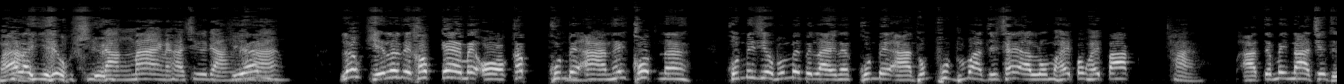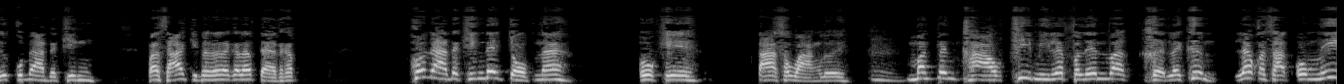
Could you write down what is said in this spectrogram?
มหาลัยเยลเขียนดังมากนะคะ ชื่อดังเขียนนะคะแล้วเขียนแล้วเนี่ยเขาแก้ไม่ออกครับ คุณไปอ่านให้ครบนะคุณไม่เชื่อผมไม่เป็นไรนะคุณไปอ่านผมพูดผมอาจจะใช้อารมณ์ให้ป้องให้ปากค่ะ อาจจะไม่น่าเชื่อถือคุณไปอ่านแต่คิง ภาษาอังกฤษภาษาอะไรก็แล้วแต่นะครับคนอ่านแต่คิงได้จบนะ โอเค ตาสว่างเลยอืมมันเป็นข่าวที่มีเรฟเฟรนซ์ว่าเกิดอะไรขึ้น แล้วกษัตริย์องค์นี้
